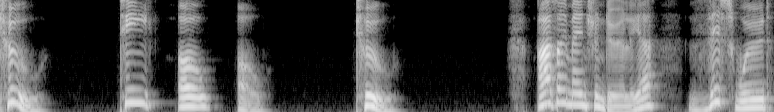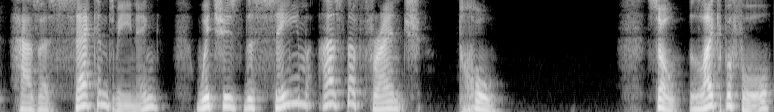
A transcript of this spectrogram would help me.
too. T O O. Too. As I mentioned earlier, this word has a second meaning, which is the same as the French trop. So, like before,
